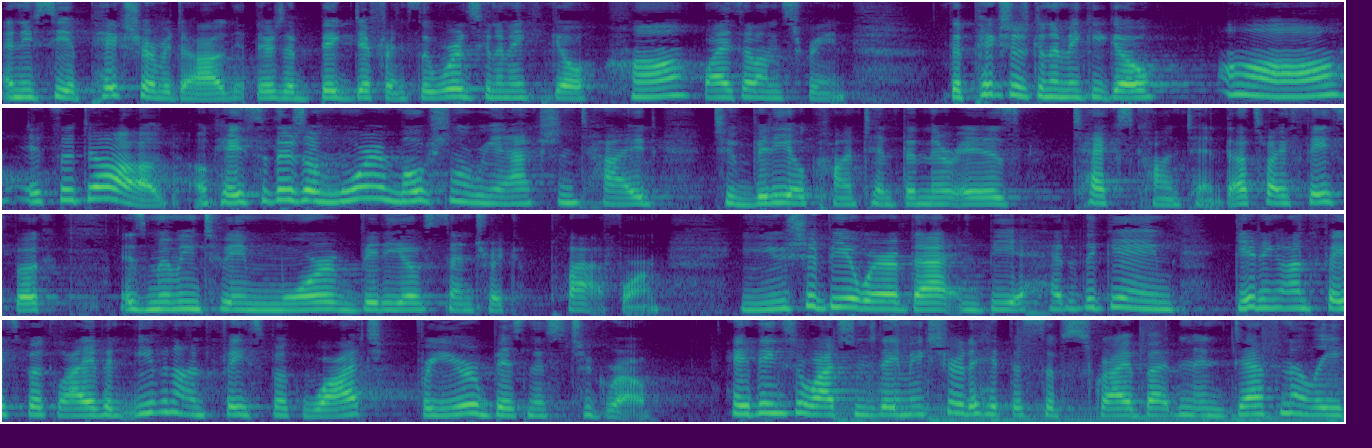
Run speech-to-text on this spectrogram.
and you see a picture of a dog, there's a big difference. The word's going to make you go, huh? Why is that on the screen? The picture's going to make you go, aw, it's a dog. Okay, so there's a more emotional reaction tied to video content than there is text content. That's why Facebook is moving to a more video centric platform. You should be aware of that and be ahead of the game, getting on Facebook Live and even on Facebook Watch for your business to grow. Hey, thanks for watching today. Make sure to hit the subscribe button and definitely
